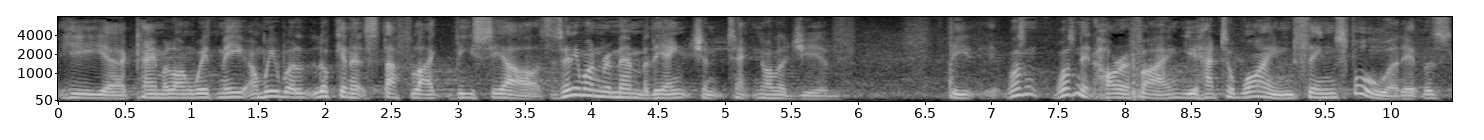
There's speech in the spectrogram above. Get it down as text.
he uh, came along with me, and we were looking at stuff like VCRs. Does anyone remember the ancient technology of the, wasn't, wasn't it horrifying? You had to wind things forward. It was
